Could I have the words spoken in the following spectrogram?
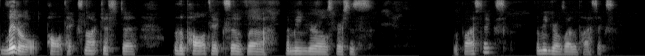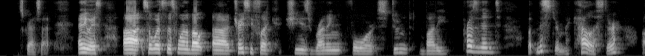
Literal politics, not just uh, the politics of uh, the Mean Girls versus the Plastics. The Mean Girls are the Plastics. Scratch that. Anyways, uh, so what's this one about? Uh, Tracy Flick. She's running for student body president, but Mr. McAllister, uh,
